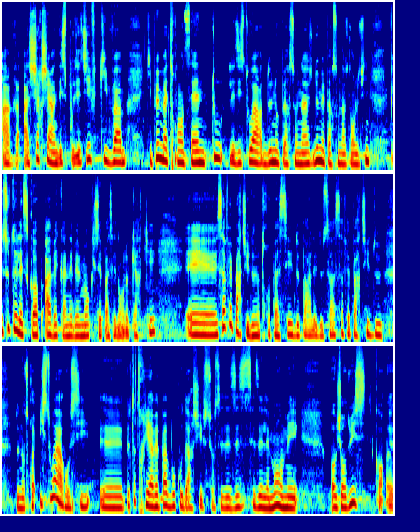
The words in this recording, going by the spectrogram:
à, chercher un dispositif qui va, qui peut mettre en scène toutes les histoires de nos personnages, de mes personnages dans le film, que ce télescope avec un événement qui s'est passé dans le quartier. Et ça fait partie de notre passé de parler de ça. Ça fait partie de, notre histoire aussi. Euh, peut-être qu'il n'y avait pas beaucoup d'archives sur ces éléments, mais aujourd'hui, euh,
